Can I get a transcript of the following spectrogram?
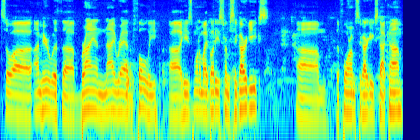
So uh, I'm here with uh, Brian Nirab Foley. Uh, he's one of my buddies from Cigar Geeks um, the forum, cigargeeks.com.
